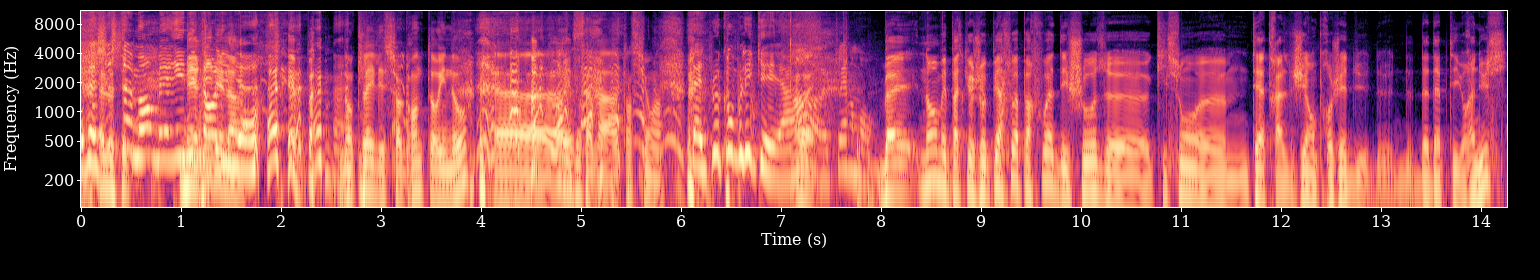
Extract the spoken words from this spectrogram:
eh ben, justement, Meryl est Meryl en ligne. là. Donc là, il est sur Grande Torino. Euh, ça va, attention. hein. Ça va être plus compliqué, hein, Ouais. euh, clairement. Ben, non, mais parce que je perçois parfois des choses euh, qui sont euh, théâtrales. J'ai en projet d'adapter Uranus.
